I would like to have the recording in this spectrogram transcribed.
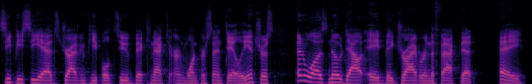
CPC ads driving people to BitConnect to earn 1% daily interest and was no doubt a big driver in the fact that, hey,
